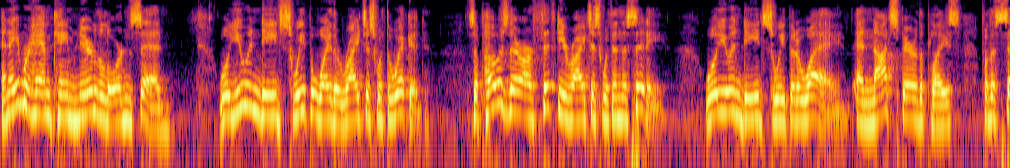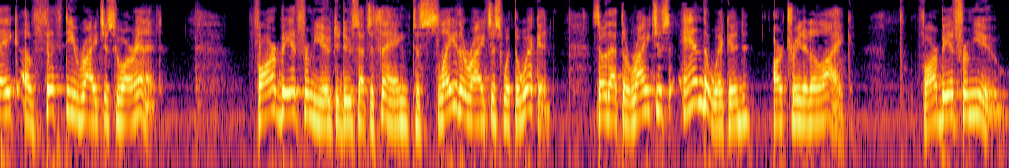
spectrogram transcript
And Abraham came near to the Lord and said, Will you indeed sweep away the righteous with the wicked? Suppose there are fifty righteous within the city. Will you indeed sweep it away, and not spare the place for the sake of fifty righteous who are in it? Far be it from you to do such a thing, to slay the righteous with the wicked, so that the righteous and the wicked are treated alike. Far be it from you.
